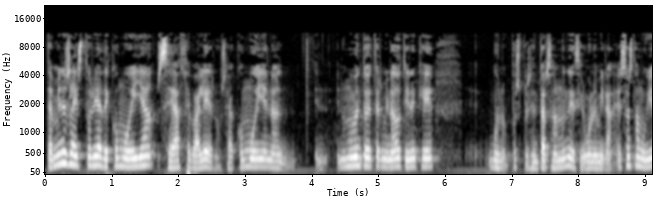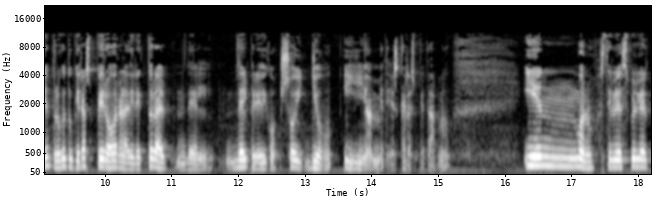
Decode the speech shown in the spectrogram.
también es la historia de cómo ella se hace valer. O sea, cómo ella en, en un momento determinado tiene que bueno, pues presentarse al mundo y decir, bueno, mira, esto está muy bien, todo lo que tú quieras, pero ahora la directora del, del, del periódico soy yo y me tienes que respetar, ¿no? Y en, bueno, Steven Spielberg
